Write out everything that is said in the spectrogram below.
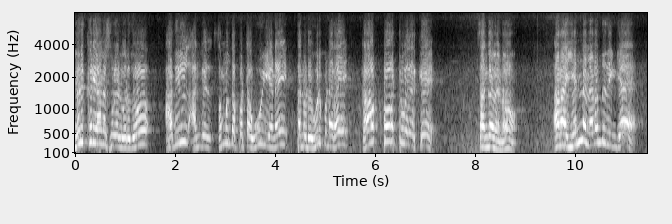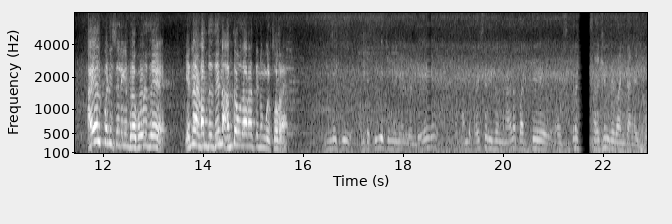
நெருக்கடியான சூழல் வருதோ அதில் அங்கு சம்பந்தப்பட்ட ஊழியனை தன்னுடைய உறுப்பினரை காப்பாற்றுவதற்கு சங்கம் வேணும். ஆனா என்ன நடந்தது இங்க? அயல் பணி செல்கின்ற பொழுது என்ன நடந்ததுன்னு அந்த உதாரணத்தை உங்களுக்கு சொல்றேன். இன்னைக்கு அந்த பிஹெச் யூனியன் வந்து அந்த ப்ரைஸ் சர்வீஸ் வந்தனால பத்து சித்திர செலெக்ஷன் கிரேட் வாங்கிட்டாங்க இப்போ.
